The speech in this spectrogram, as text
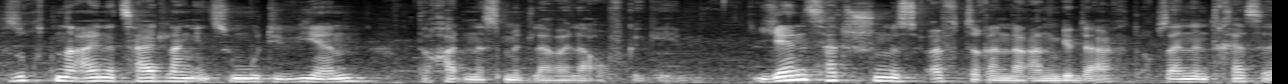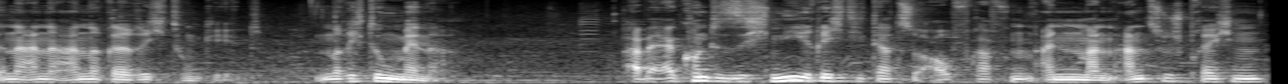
versuchten eine Zeit lang ihn zu motivieren, doch hatten es mittlerweile aufgegeben. Jens hatte schon des Öfteren daran gedacht, ob sein Interesse in eine andere Richtung geht, in Richtung Männer aber er konnte sich nie richtig dazu aufraffen, einen Mann anzusprechen,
